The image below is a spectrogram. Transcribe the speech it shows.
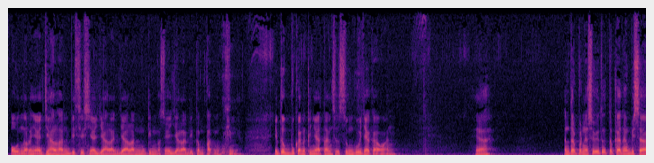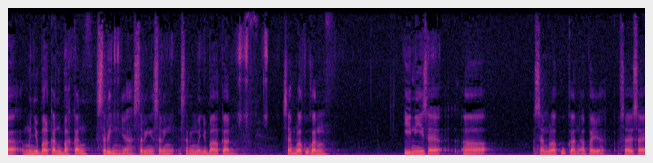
ownernya jalan, bisnisnya jalan-jalan, mungkin maksudnya jalan di tempat mungkin ya. Itu bukan kenyataan sesungguhnya kawan. Ya, entrepreneurship itu terkadang bisa menyebalkan bahkan sering ya sering sering sering menyebalkan. Saya melakukan ini saya uh, saya melakukan apa ya saya saya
